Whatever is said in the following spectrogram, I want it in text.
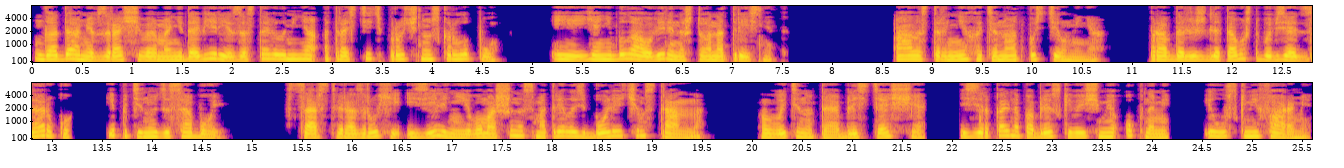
Годами взращиваемое недоверие заставило меня отрастить прочную скорлупу. И я не была уверена, что она треснет. Алластер нехотя, но отпустил меня. Правда, лишь для того, чтобы взять за руку и потянуть за собой. В царстве разрухи и зелени его машина смотрелась более чем странно вытянутая, блестящая, с зеркально поблескивающими окнами и узкими фарами.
